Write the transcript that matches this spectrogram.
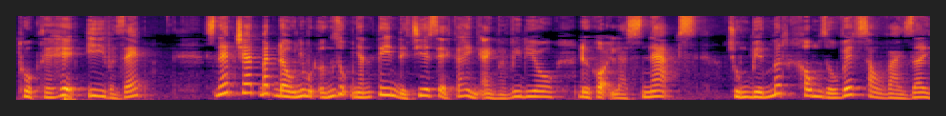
thuộc thế hệ Y và Z. Snapchat bắt đầu như một ứng dụng nhắn tin để chia sẻ các hình ảnh và video được gọi là snaps. Chúng biến mất không dấu vết sau vài giây.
